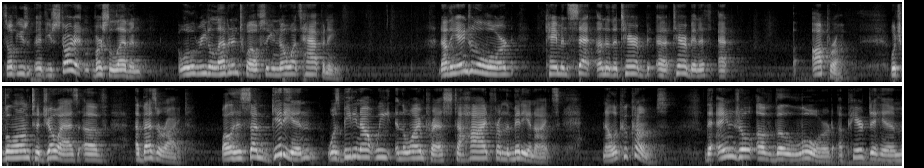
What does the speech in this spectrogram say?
So if you if you start at verse 11, we'll read 11 and 12 so you know what's happening. Now the angel of the Lord came and sat under the terebinth uh, at Ophrah, which belonged to Joash of Abiezrite, while his son Gideon was beating out wheat in the winepress to hide from the Midianites. Now look who comes. The angel of the Lord appeared to him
